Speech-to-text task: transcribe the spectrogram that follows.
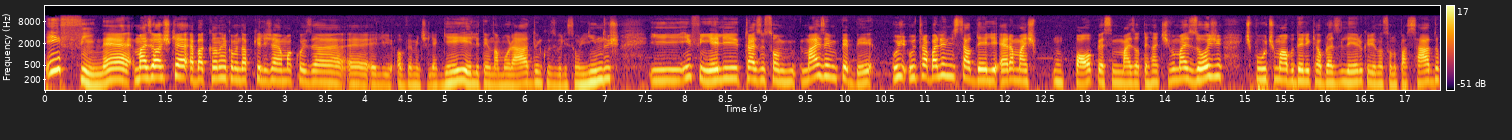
Enfim, né? Mas eu acho que é, é bacana recomendar porque ele já é uma coisa. é, ele, obviamente, ele é gay, ele tem um namorado, inclusive eles são lindos. E, enfim, ele traz um som mais MPB. O, o trabalho inicial dele era mais um pop, assim, mais alternativo, mas hoje, tipo, o último álbum dele, que é o brasileiro, que ele lançou no passado,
